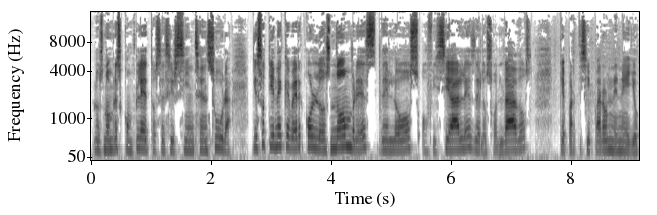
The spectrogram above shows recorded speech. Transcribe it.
los nombres completos, es decir, sin censura. Y eso tiene que ver con los nombres de los oficiales, de los soldados que participaron en ello.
